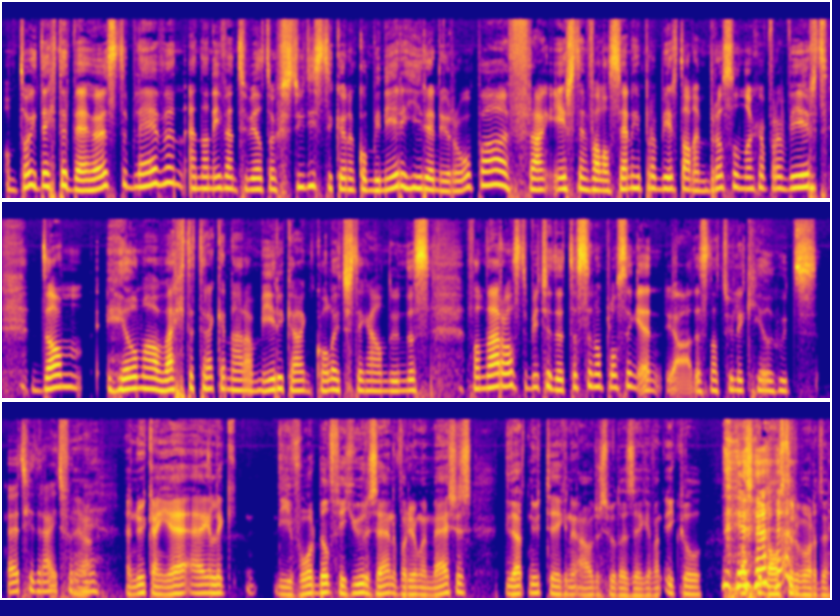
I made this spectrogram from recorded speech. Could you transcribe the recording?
om toch dichter bij huis te blijven en dan eventueel toch studies te kunnen combineren hier in Europa. Frank eerst in Valenciennes geprobeerd, dan in Brussel nog geprobeerd, dan helemaal weg te trekken naar Amerika en college te gaan doen. Dus vandaar was het een beetje de tussenoplossing en ja, dat is natuurlijk heel goed uitgedraaid voor Ja. mij. En nu kan jij eigenlijk die voorbeeldfiguur zijn voor jonge meisjes die dat nu tegen hun ouders willen zeggen. Van ik wil basketbalster worden.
